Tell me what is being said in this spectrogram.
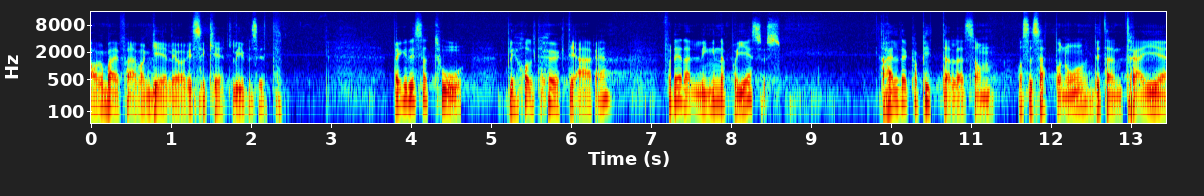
arbeid for evangeliet og risikerte livet sitt. Begge disse to blir holdt høyt i ære fordi de ligner på Jesus. Hele det kapittelet som vi har sett på nå, dette er den tredje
